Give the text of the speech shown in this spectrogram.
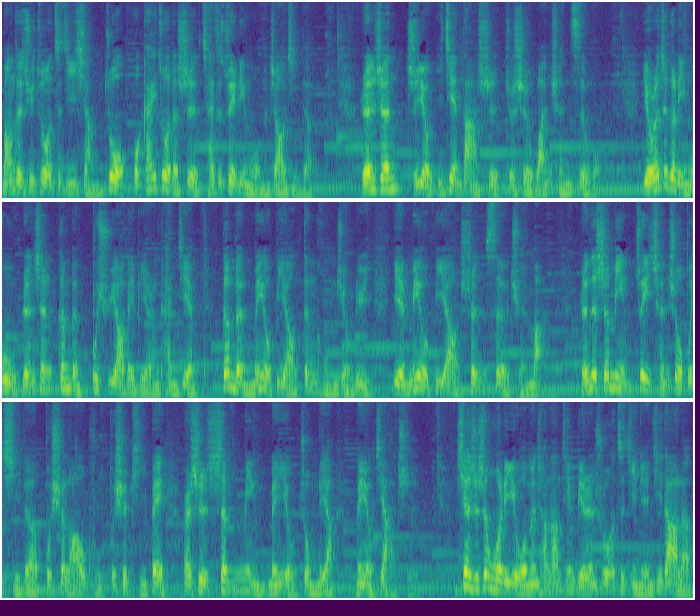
忙着去做自己想做或该做的事，才是最令我们着急的。人生只有一件大事，就是完成自我。有了这个领悟，人生根本不需要被别人看见，根本没有必要灯红酒绿，也没有必要声色犬马。人的生命最承受不起的，不是劳苦，不是疲惫，而是生命没有重量，没有价值。现实生活里，我们常常听别人说自己年纪大了，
